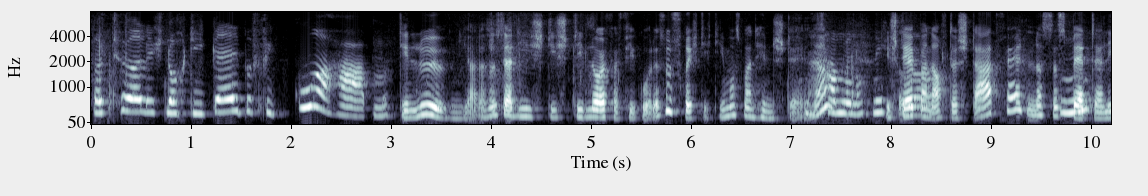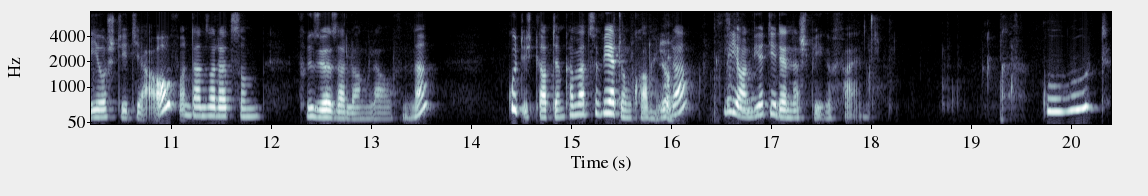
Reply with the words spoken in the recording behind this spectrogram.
natürlich noch die gelbe Figur haben. Den Löwen, ja, das ist ja die, die, die Läuferfigur. Das ist richtig, die muss man hinstellen. Ne? Das haben wir noch nicht Die stellt man gesagt. auf das Startfeld und das ist das Bett. Der Leo steht ja auf und dann soll er zum Friseursalon laufen, ne? Gut, ich glaube, dann können wir zur Wertung kommen, Ja. oder? Leon, wie hat dir denn das Spiel gefallen? Gut.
